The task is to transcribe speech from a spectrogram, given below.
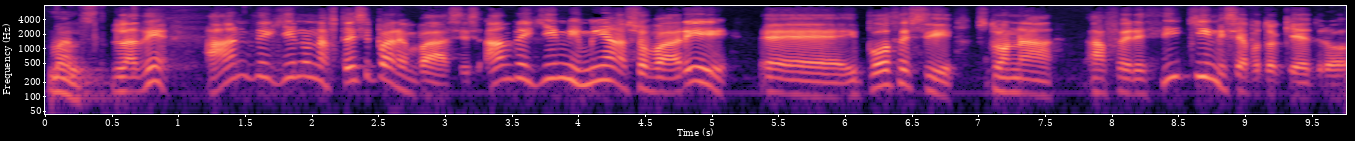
Μάλιστα. Δηλαδή, αν δεν γίνουν αυτές οι παρεμβάσεις, αν δεν γίνει μια σοβαρή ε, υπόθεση στο να αφαιρεθεί κίνηση από το κέντρο,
